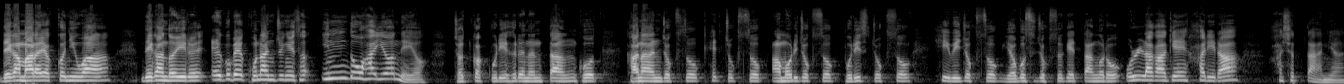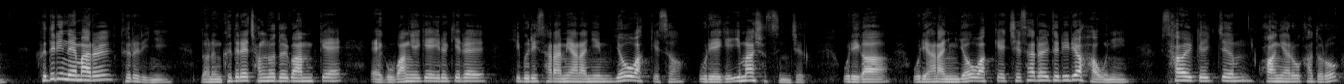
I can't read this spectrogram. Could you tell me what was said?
내가 말하였거니와 내가 너희를 애굽의 고난 중에서 인도하여 내어 젖과 꿀이 흐르는 땅 곧 가나안 족속, 헷 족 속, 아모리 족속, 브리스 족속, 히위 족속, 여부스 족속의 땅으로 올라가게 하리라 하셨다 하면 그들이 내 말을 들으리니 너는 그들의 장로들과 함께 애굽 왕에게 이르기를 히브리 사람이 하나님 여호와께서 우리에게 임하셨은즉 우리가 우리 하나님 여호와께 제사를 드리려 하오니 사흘길쯤 광야로 가도록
